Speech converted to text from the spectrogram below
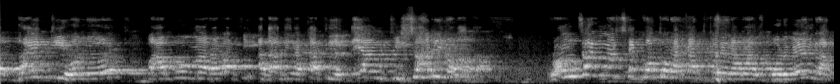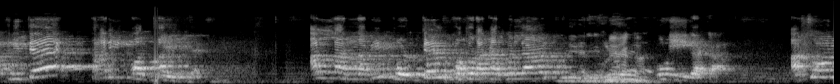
অধ্যায়টি হলো বাবু মারাবাতি আদাদি রাকাতি ইয়াম ফি শাহরি রমাদান রমজান মাসে কত রাকাত করে নামাজ পড়বেন? রাত্রিতে তারই অধ্যায়। এটা। আল্লাহর নবী পড়তেন কত রাকাত বললাম? কুড়ি রাকাত। আসুন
